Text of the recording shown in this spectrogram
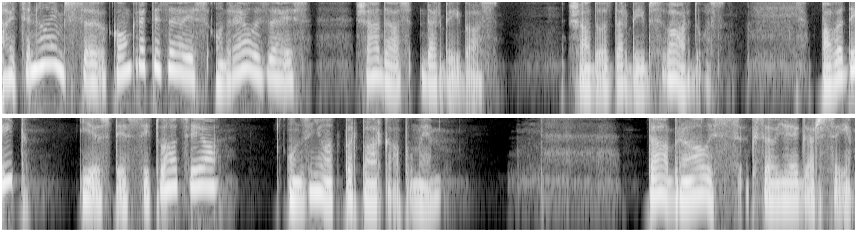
aicinājums e, konkretizējas un realizējas šādās darbībās šādos darbības vārdos. Pavadīt, iejusties situācijā un ziņot par pārkāpumiem. Tā brālis Ksavjē Garsija.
